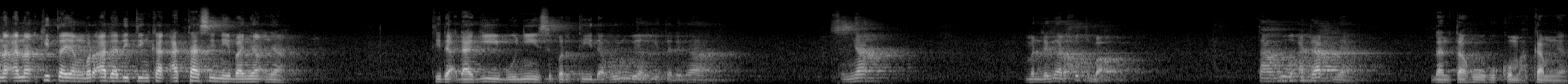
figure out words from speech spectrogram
anak-anak kita yang berada di tingkat atas ini banyaknya tidak lagi bunyi seperti dahulu yang kita dengar. Senyap mendengar khutbah. Tahu adabnya dan tahu hukum hakamnya.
